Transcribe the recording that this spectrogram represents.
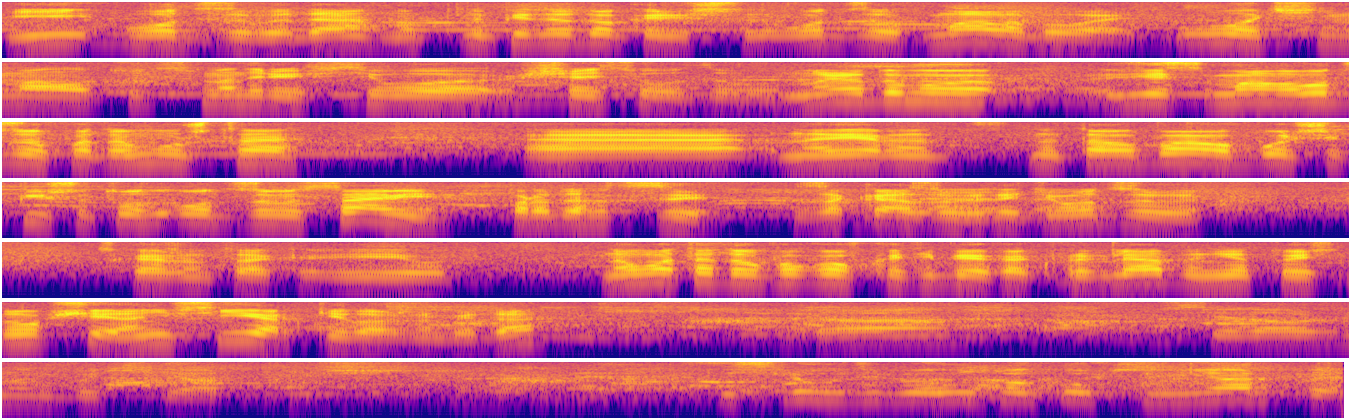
и отзывы, да. Но на конечно, отзывов мало бывает. Очень мало. Тут, смотри, всего 6 отзывов. Ну, я думаю, здесь мало отзывов, потому что, наверное, на Таобао больше пишут отзывы сами продавцы, заказывают да, эти да. отзывы скажем так. И вот. Но вот эта упаковка тебе как приглядно, нет? То есть, ну вообще, они все яркие должны быть, да? Да, все должны быть яркие. Если у тебя упаковка не яркая,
